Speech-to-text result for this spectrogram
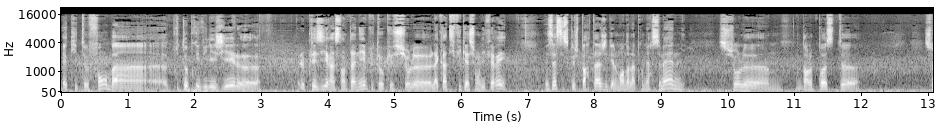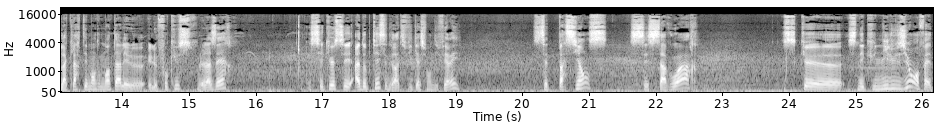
et qui te font ben, plutôt privilégier le, plaisir instantané plutôt que sur la gratification différée. Et ça, c'est ce que je partage également dans la première semaine, sur le, dans le post sur la clarté mentale et le, focus, le laser, c'est que c'est adopter cette gratification différée. Cette patience, c'est savoir ce que ce n'est qu'une illusion en fait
